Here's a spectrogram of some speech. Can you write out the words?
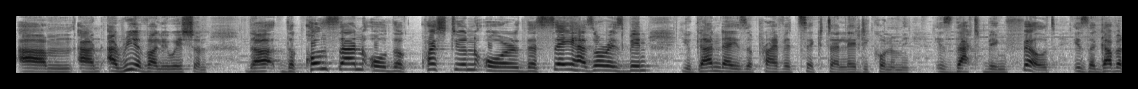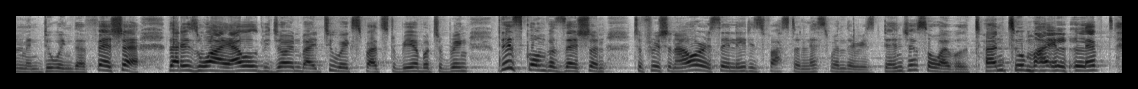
um, an, a re-evaluation. The, the concern or the question or the say has always been Uganda is a private sector led economy. Is that being felt? Is the government doing their fair share? That is why I will be joined by two experts to be able to bring this conversation to fruition. I always say ladies first unless when there is danger, so I will turn to my left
